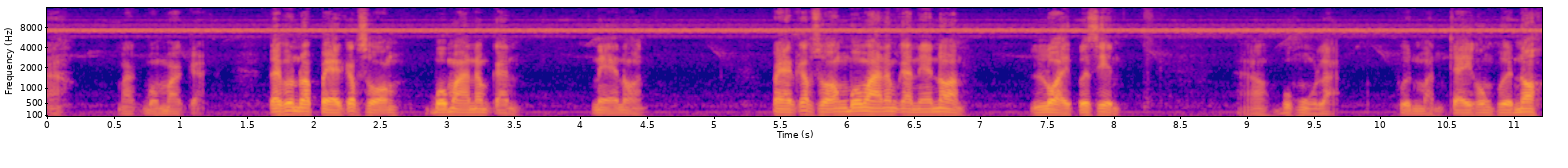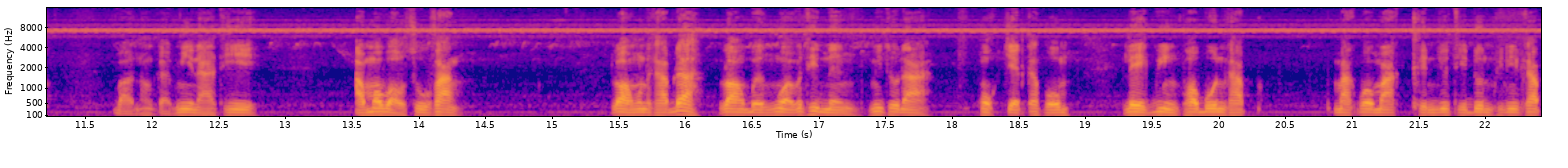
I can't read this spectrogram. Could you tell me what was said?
อะมักบ่มักอะแต่เพื่อนว่าแปดกับสองบ่มานำกัน แน่นอนแปดกับสองบ่มานำกันแน่นอนร้อยเปอร์เซ็นต์เอาวบ่หูละ พื่อนมั่นใจของเพื่อนเนาะบ่าวน้องกับมีหนาทีเอามาบอกสู่ฟัง ลองมันะครับเด้อลองเบิ่งหัววันที่หนึ่งมิถุนาหกเจ็ดครับผม เลขวิ่งพอบุญครับ มักบ่มักขึ้นอยู่ที่ดุลพินิจครับ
